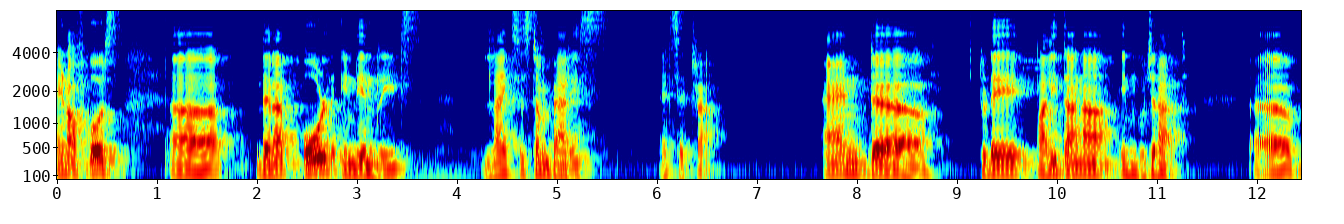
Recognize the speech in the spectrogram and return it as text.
And of course, uh, there are old Indian reeds like System Paris, etc. And uh, today, Palitana in Gujarat, uh,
